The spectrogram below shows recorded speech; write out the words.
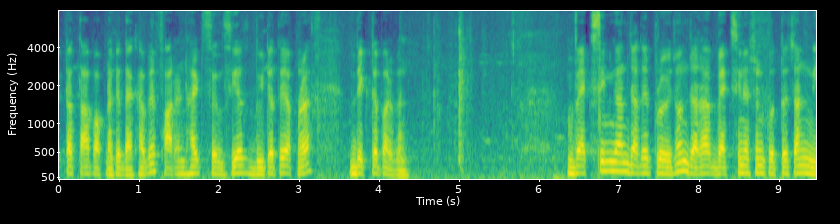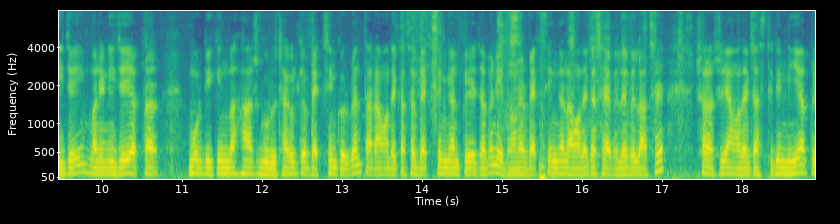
একটা তাপ আপনাকে দেখাবে ফারেনহাইট সেলসিয়াস দুইটাতে আপনারা দেখতে পারবেন। ভ্যাকসিন গান যাদের প্রয়োজন, যারা ভ্যাকসিনেশন করতে চান, নিজেই মানে নিজেই আপনার মুরগি কিংবা হাঁস, গরু, ছাগলকে ভ্যাকসিন করবেন, তারা আমাদের কাছে ভ্যাকসিন গান পেয়ে যাবেন। এই ধরনের ভ্যাকসিন গান আমাদের কাছে অ্যাভেলেবেল আছে। সরাসরি আমাদের কাছ থেকে নিয়ে আপনি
